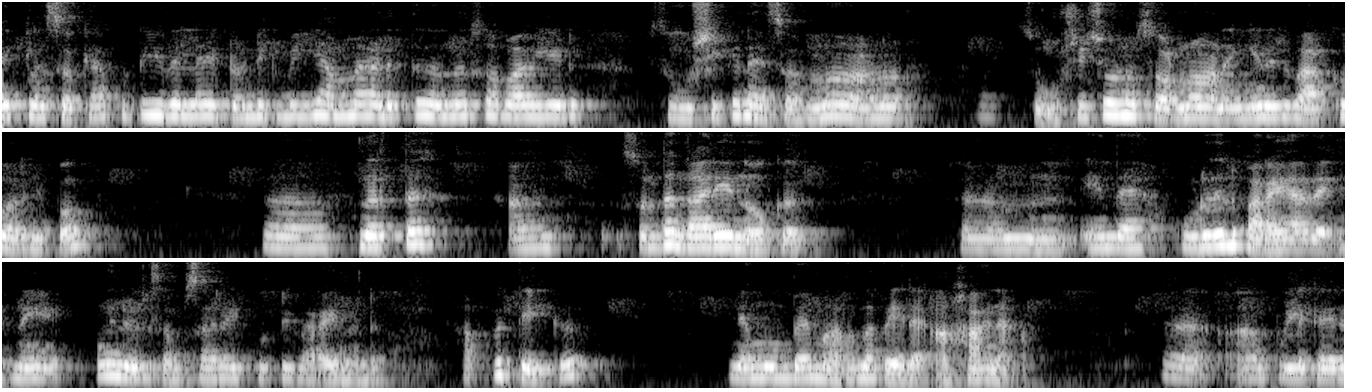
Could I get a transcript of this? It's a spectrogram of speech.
നെക്ലസ്സൊക്കെ ആ കുട്ടി ഇതെല്ലാം ഇട്ടുകൊണ്ടിരിക്കുമ്പോൾ ഈ അമ്മ അടുത്ത് നിന്ന് സ്വാഭാവികമായിട്ട് സൂക്ഷിക്കണേ സ്വർണമാണ് സൂക്ഷിച്ചോണം സ്വർണമാണ് ഇങ്ങനെ ഒരു വാക്ക് പറഞ്ഞപ്പോൾ നിർത്ത്. സ്വന്തം കാര്യം നോക്ക്. എന്താ കൂടുതൽ പറയാതെ. നീ അങ്ങനെ ഒരു സംസാരം ഈ കുട്ടി പറയുന്നുണ്ട്. അപ്പോഴത്തേക്ക് ഞാൻ മുമ്പേ മറന്ന പേര് അഹാന. പുള്ളിക്കാർ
